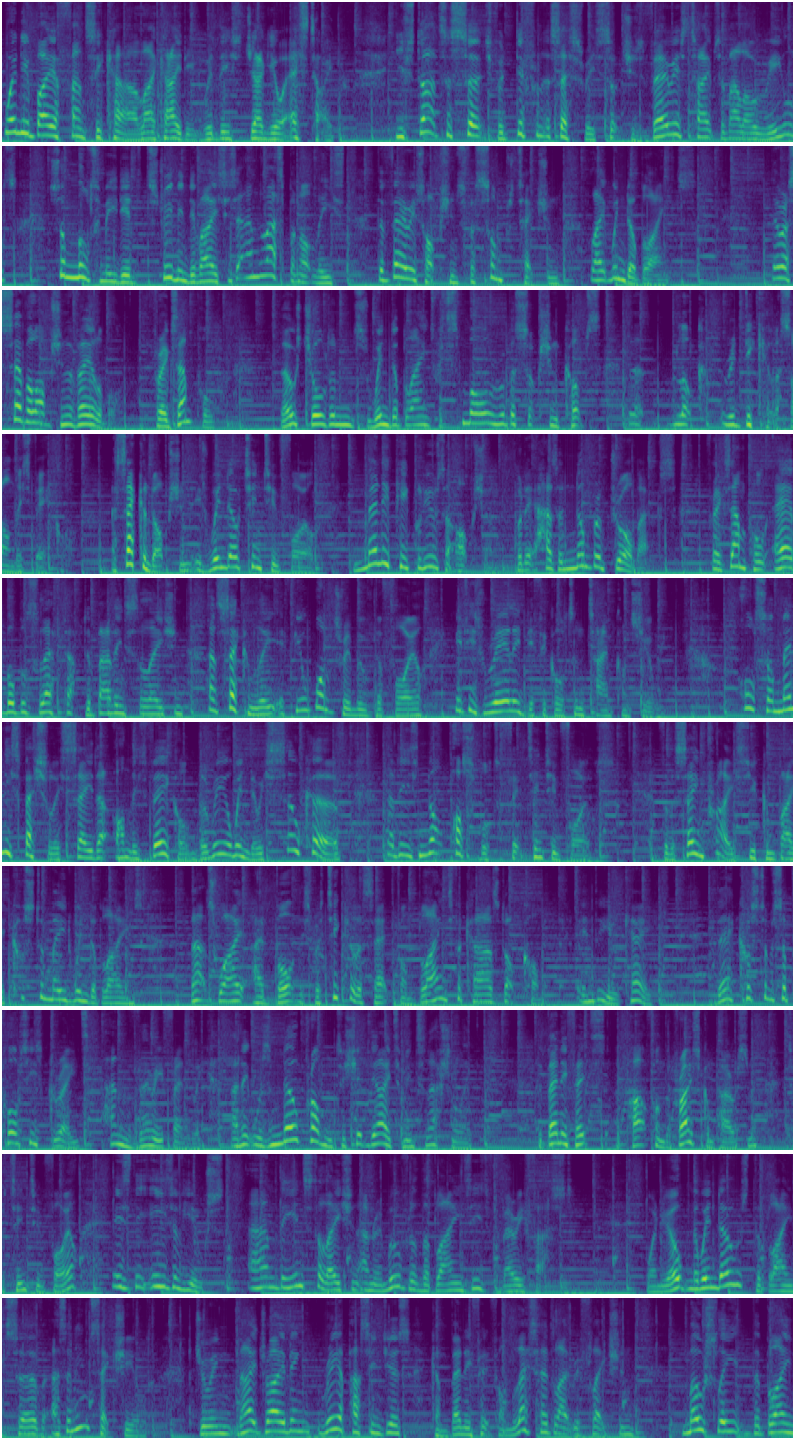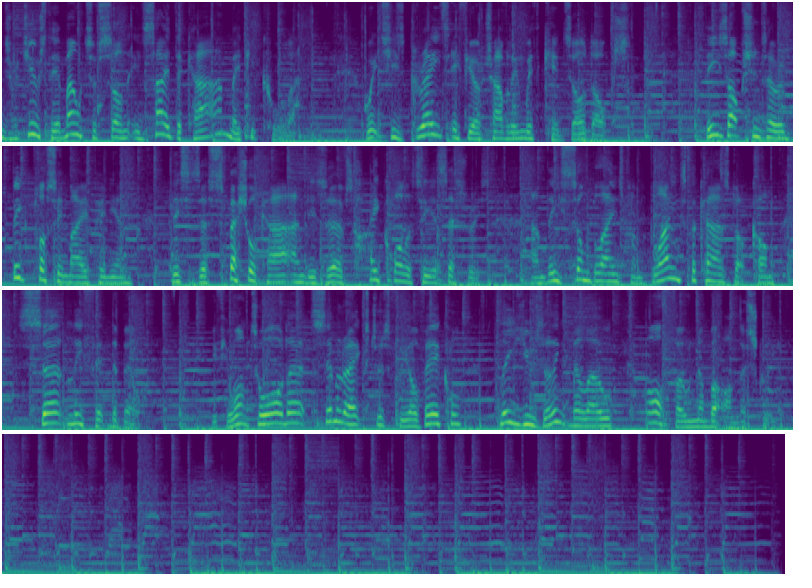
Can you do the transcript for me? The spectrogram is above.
When you buy a fancy car like I did with this Jaguar S-Type, you start to search for different accessories such as various types of alloy wheels, some multimedia streaming devices and last but not least, the various options for sun protection like window blinds. There are several options available. For example, those children's window blinds with small rubber suction cups that look ridiculous on this vehicle. A second option is window tinting foil. Many people use that option, but it has a number of drawbacks. For example, air bubbles left after bad installation, and secondly, if you want to remove the foil, it is really difficult and time consuming. Also, many specialists say that on this vehicle, the rear window is so curved that it is not possible to fit tinting foils. For the same price, you can buy custom made window blinds. That's why I bought this particular set from blindsforcars.com in the UK. Their customer support is great and very friendly, and it was no problem to ship the item internationally. The benefits, apart from the price comparison to tinting foil, is the ease of use, and the installation and removal of the blinds is very fast. When you open the windows, the blinds serve as an insect shield. During night driving, rear passengers can benefit from less headlight reflection. Mostly, the blinds reduce the amount of sun inside the car and make it cooler which is great if you're travelling with kids or dogs. These options are a big plus in my opinion. This is a special car and deserves high quality accessories and these sun blinds from blindsforcars.com certainly fit the bill. If you want to order similar extras for your vehicle, please use the link below or phone number on the screen.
